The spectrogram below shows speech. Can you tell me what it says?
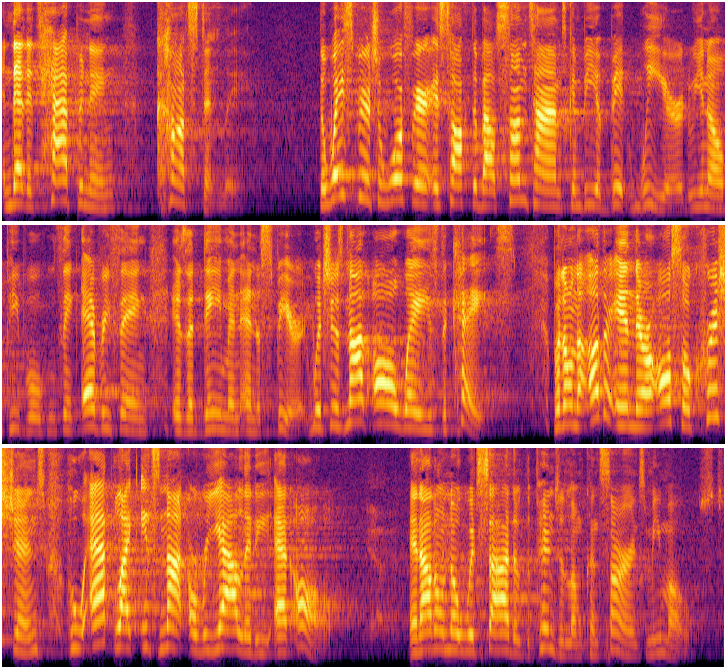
and that it's happening constantly. The way spiritual warfare is talked about sometimes can be a bit weird. You know, people who think everything is a demon and a spirit, which is not always the case. But on the other end, there are also Christians who act like it's not a reality at all. And I don't know which side of the pendulum concerns me most.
